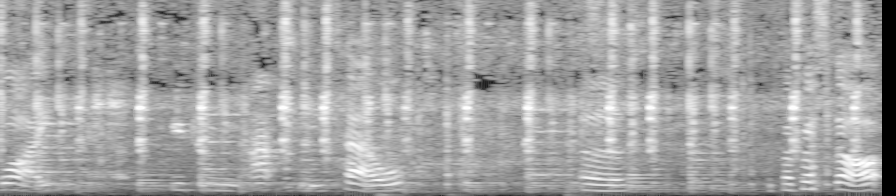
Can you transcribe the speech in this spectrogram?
show you why you can actually tell uh, if I press start.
